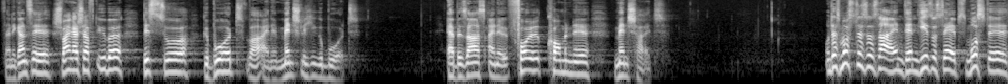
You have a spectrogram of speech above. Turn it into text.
Seine ganze Schwangerschaft über bis zur Geburt war eine menschliche Geburt. Er besaß eine vollkommene Menschheit. Und das musste so sein, denn Jesus selbst musste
